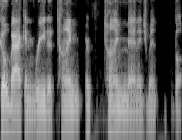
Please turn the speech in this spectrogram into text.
go back and read a time er, time management book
